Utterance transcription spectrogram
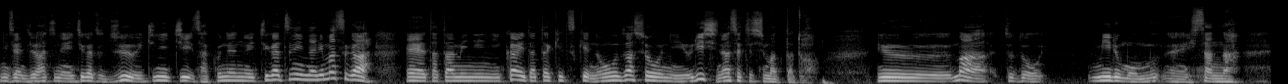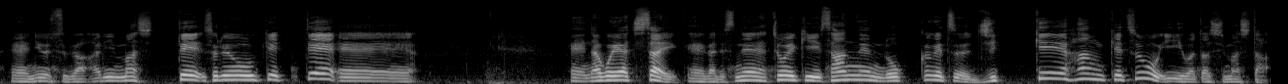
2018年1月11日昨年の1月になりますが、えー、畳に2回叩きつけ脳挫傷により死なせてしまったというまあちょっと見るも、えー、悲惨なえー、ニュースがありましてそれを受けて、えーえー、名古屋地裁がですね懲役3年6ヶ月実刑判決を言い渡しました。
